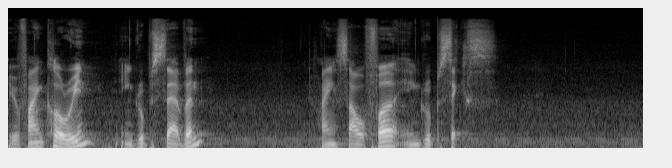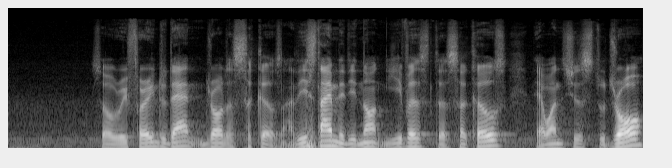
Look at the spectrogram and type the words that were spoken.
You find chlorine in group 7 sulfur in group 6 so referring to that draw the circles. Now, this time they did not give us the circles. They want us to draw.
